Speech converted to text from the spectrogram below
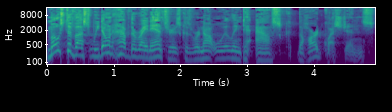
Most of us, we don't have the right answers because we're not willing to ask the hard questions.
